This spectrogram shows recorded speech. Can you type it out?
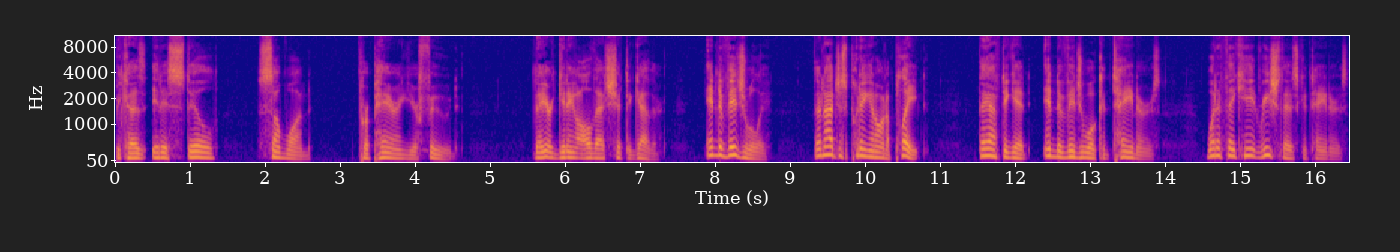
Because it is still someone preparing your food. They are getting all that shit together individually. They're not just putting it on a plate. They have to get individual containers. What if they can't reach those containers?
